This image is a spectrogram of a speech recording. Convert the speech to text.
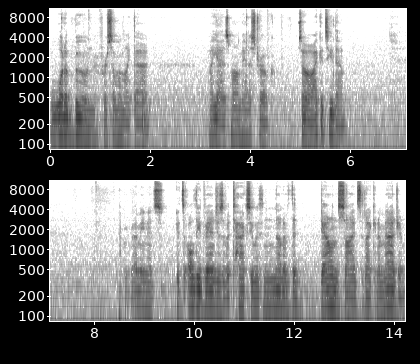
what a boon for someone like that. Uh, yeah, his mom had a stroke, so I could see that. I mean, it's it's all the advantages of a taxi with none of the downsides that I can imagine.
